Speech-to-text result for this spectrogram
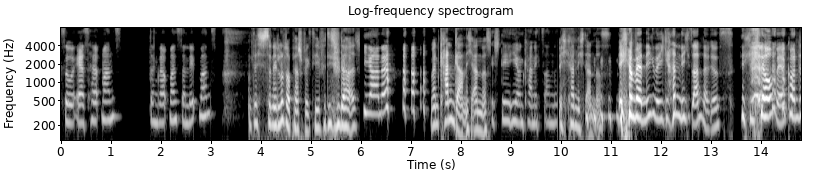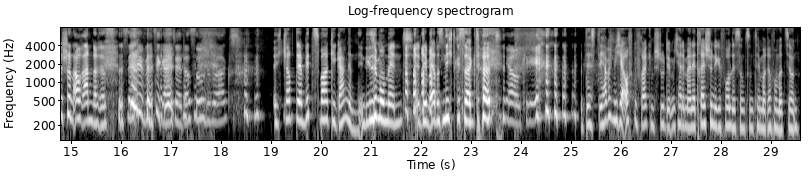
so, erst hört man's, dann glaubt man's, dann lebt man's. Und das ist so eine Luther-Perspektive, die du da hast. Ja, ne? Man kann gar nicht anders. Ich stehe hier und kann nichts anderes. Ich kann nicht anders. ich habe ja nicht, ich kann nichts anderes. Ich glaube, er konnte schon auch anderes. Sehr viel witziger hätte er das so gesagt. Ich glaube, der Witz war gegangen in diesem Moment, in dem er das nicht gesagt hat. ja, okay. Das, die habe ich mich ja oft gefragt im Studium. Ich hatte meine dreistündige Vorlesung zum Thema Reformation.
